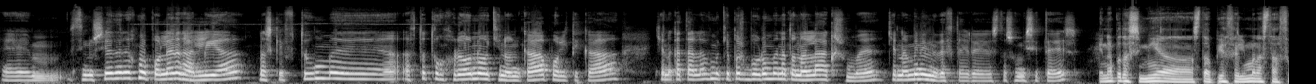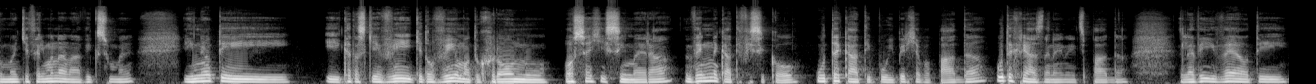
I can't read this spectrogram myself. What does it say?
ε, στην ουσία δεν έχουμε πολλά εργαλεία να σκεφτούμε αυτό τον χρόνο κοινωνικά, πολιτικά και να καταλάβουμε και πώς μπορούμε να τον αλλάξουμε και να μην είναι οι Δευτέρες τόσο μισητές. Ένα από τα σημεία στα οποία θέλουμε να σταθούμε και θέλουμε να αναδείξουμε είναι ότι η κατασκευή και το βίωμα του χρόνου όσο έχει σήμερα δεν είναι κάτι φυσικό, ούτε κάτι που υπήρχε από πάντα, ούτε χρειάζεται να είναι έτσι πάντα. Δηλαδή η ιδέα ότι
